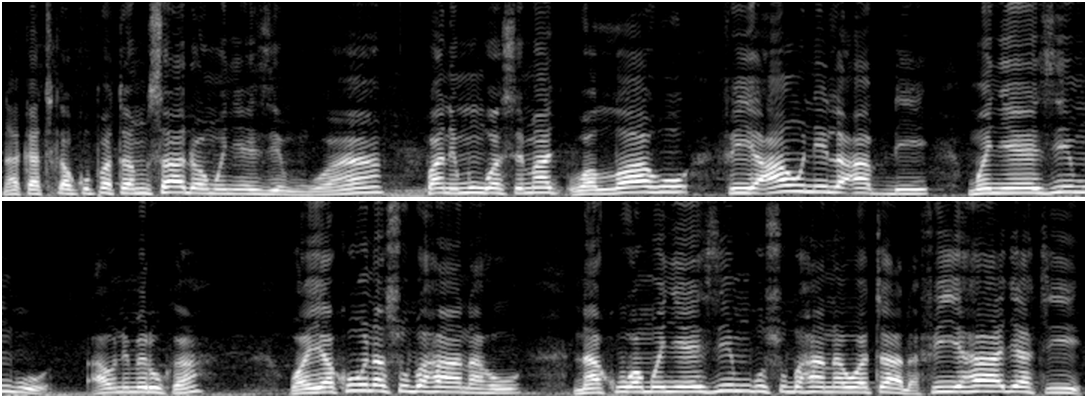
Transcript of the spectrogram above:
na katika kupata msaada wa Mwenyezi Mungu kwani Mungu asemaje? Wallahu fi auni labdi Mwenyezi Mungu au nimeruka wayakuna subhanahu na kuwa Mwenyezi Mungu subhanahu wa taala fi hajati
